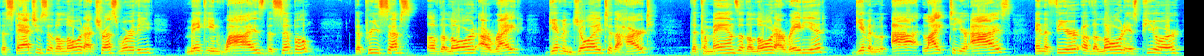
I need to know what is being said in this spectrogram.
The statutes of the Lord are trustworthy, making wise the simple. The precepts of the Lord are right, giving joy to the heart. The commands of the Lord are radiant, giving light to your eyes and the fear of the Lord is pure,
